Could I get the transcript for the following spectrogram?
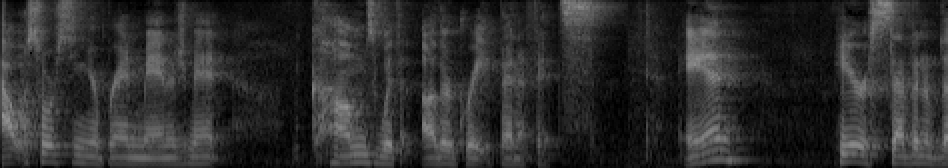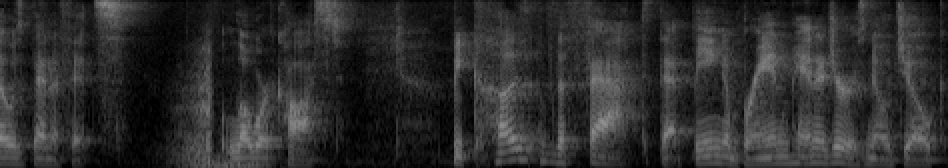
outsourcing your brand management comes with other great benefits. And here are seven of those benefits lower cost. Because of the fact that being a brand manager is no joke,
